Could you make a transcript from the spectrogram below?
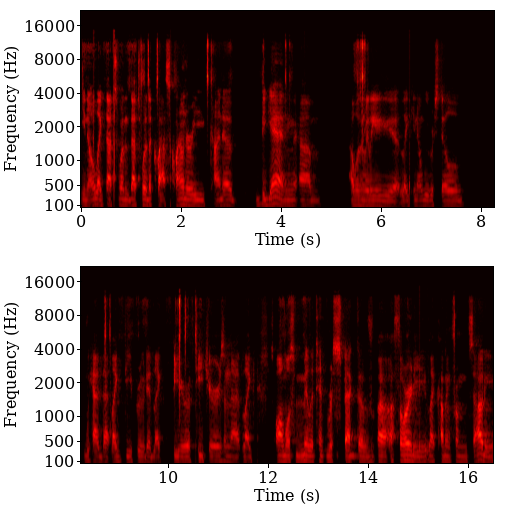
you know like that's when that's where the class clownery kind of began. Um, I wasn't really uh, like you know we were still we had that like deep rooted like fear of teachers and that like almost militant respect of uh, authority like coming from Saudi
